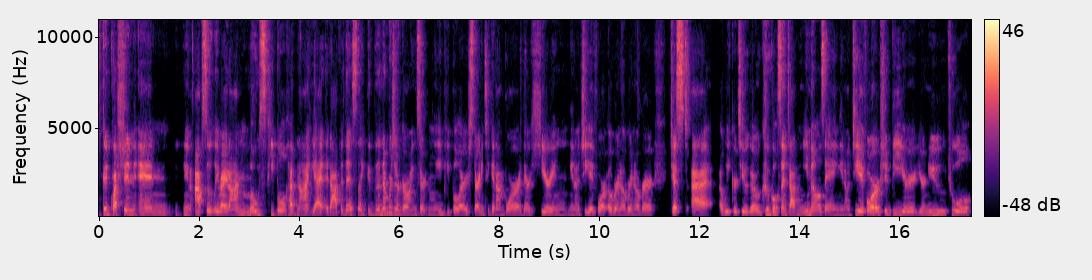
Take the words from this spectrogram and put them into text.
good question and you know absolutely right on. Most people have not yet adopted this. Like the numbers are growing certainly. People are starting to get on board. They're hearing you know ga4 over and over and over. Just uh, a week or two ago google sent out an email saying you know ga4 should be your your new tool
